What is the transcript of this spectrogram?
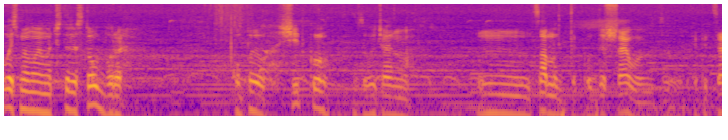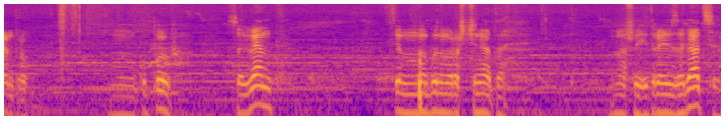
Ось ми маємо 4 стовбури. Купив щітку, звичайно, саме таку дешеву з епіцентру. Купив сольвент. Цим ми будемо розчиняти нашу гідроізоляцію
